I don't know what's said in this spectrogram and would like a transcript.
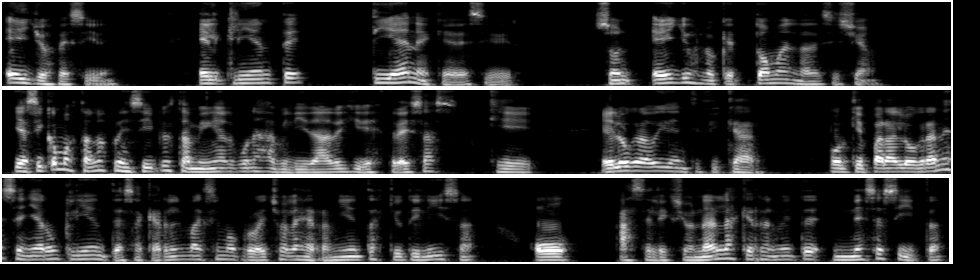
ellos deciden. El cliente tiene que decidir. Son ellos los que toman la decisión. Y así como están los principios, también algunas habilidades y destrezas que he logrado identificar, porque para lograr enseñar a un cliente a sacar el máximo provecho a las herramientas que utiliza o a seleccionar las que realmente necesita,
